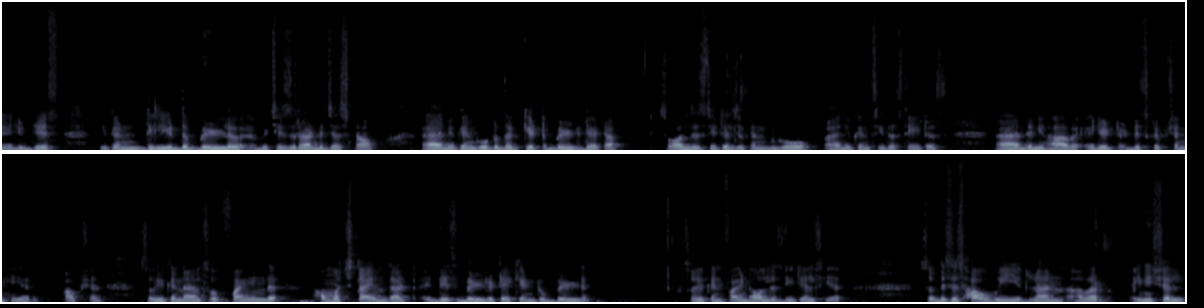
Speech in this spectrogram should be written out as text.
edit this. You can delete the build uh, which is run just now and you can go to the git build data. So all these details you can go and you can see the status. And then you have edit description here option. So you can also find how much time that this build taken to build. So you can find all these details here. So this is how we run our initial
